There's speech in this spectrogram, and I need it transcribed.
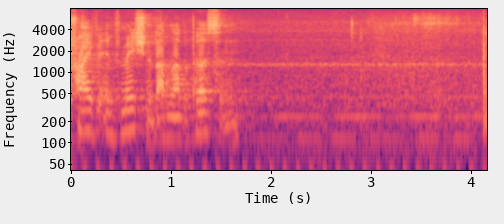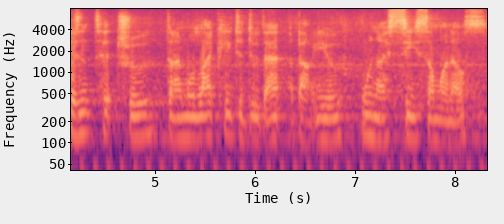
private information about another person, isn't it true that I'm more likely to do that about you when I see someone else?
